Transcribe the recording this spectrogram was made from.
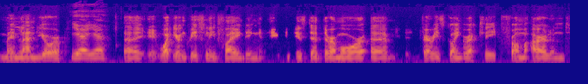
mainland Europe. Yeah, yeah. Uh, it, what you're increasingly finding is that there are more um, ferries going directly from Ireland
